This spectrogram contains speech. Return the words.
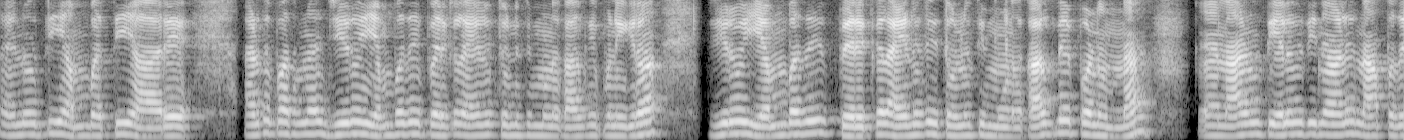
ஐநூற்றி ஐம்பத்தி ஆறு. அடுத்து பார்த்தோம்னா ஜீரோ எண்பது பெருக்கள் ஐநூற்றி தொண்ணூற்றி மூணு கால்குலேட் பண்ணிக்கிறோம். ஜீரோ எண்பது பெருக்கள் ஐநூற்றி தொண்ணூற்றி மூணு. கால்குலேட் பண்ணோம்னா நானூற்றி எழுபத்தி நாலு நாற்பது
